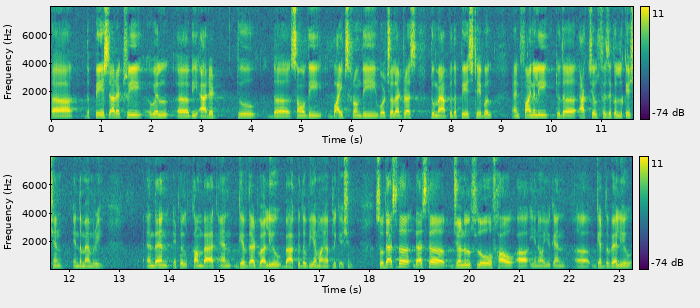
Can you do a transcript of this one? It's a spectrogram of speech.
The page directory will be added to the, some of the bytes from the virtual address to map to the page table. And finally, to the actual physical location in the memory and then it will come back and give that value back to the VMI application. So that's the that's the general flow of how uh, you know you can uh, get the value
